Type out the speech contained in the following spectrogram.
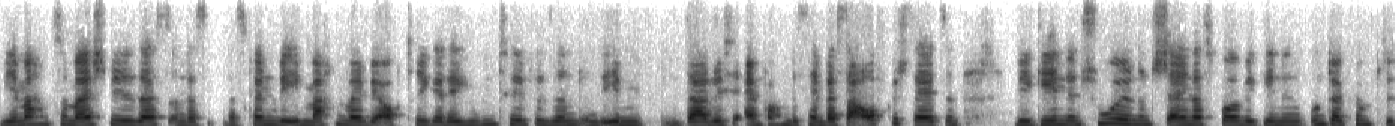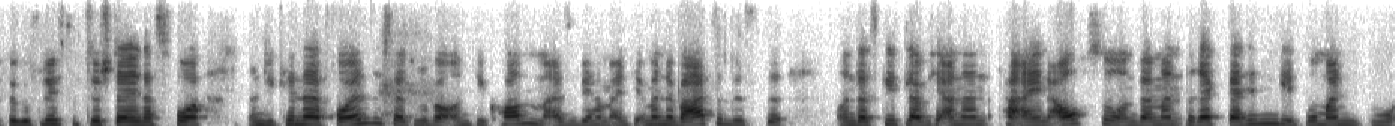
Wir machen zum Beispiel das, und das, das können wir eben machen, weil wir auch Träger der Jugendhilfe sind und eben dadurch einfach ein bisschen besser aufgestellt sind. Wir gehen in Schulen und stellen das vor, wir gehen in Unterkünfte für Geflüchtete, stellen das vor und die Kinder freuen sich darüber und die kommen. Also wir haben eigentlich immer eine Warteliste und das geht, glaube ich, anderen Vereinen auch so. Und wenn man direkt dahin geht, wo man, wo,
